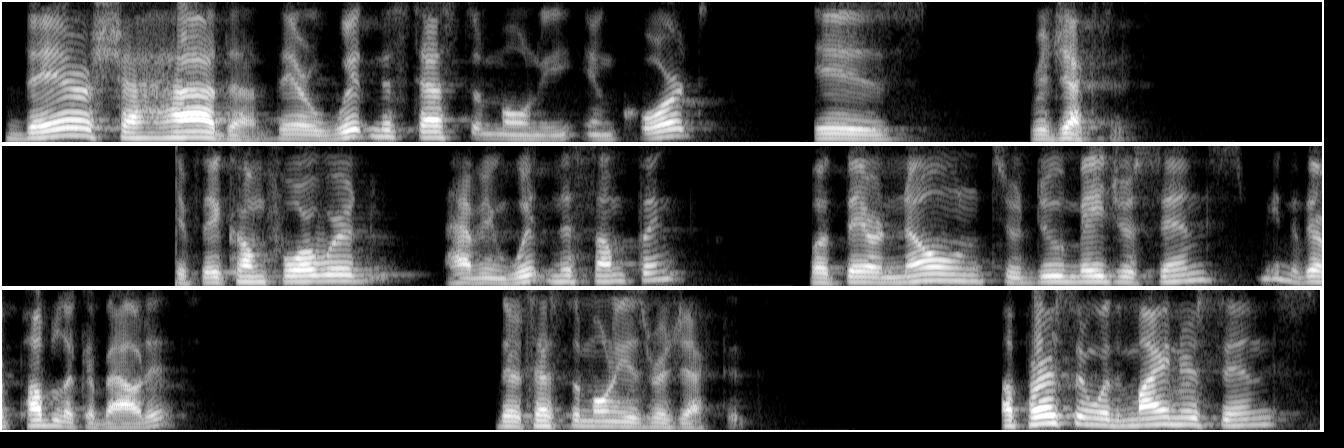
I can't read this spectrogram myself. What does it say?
their shahada, their witness testimony in court, is rejected. If they come forward having witnessed something, but they are known to do major sins, meaning they're public about it, their testimony is rejected. A person with minor sins,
